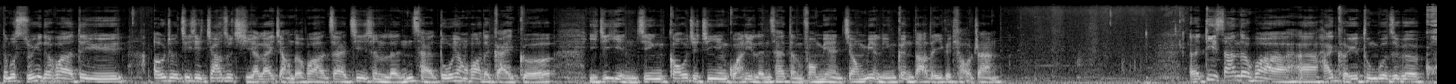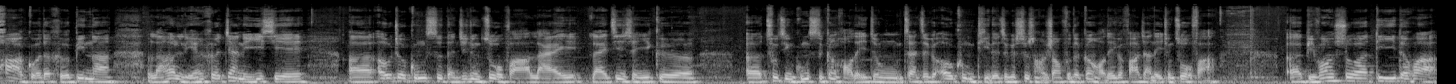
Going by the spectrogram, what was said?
那么，所以的话，对于欧洲这些家族企业来讲的话，在进行人才多样化的改革以及引进高级经营管理人才等方面，将面临更大的一个挑战。呃，第三的话，呃，还可以通过这个跨国的合并呢，然后联合建立一些呃欧洲公司等这种做法来来进行一个呃促进公司更好的一种在这个欧控体的这个市场上获得更好的一个发展的一种做法。呃，比方说，第一的话，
